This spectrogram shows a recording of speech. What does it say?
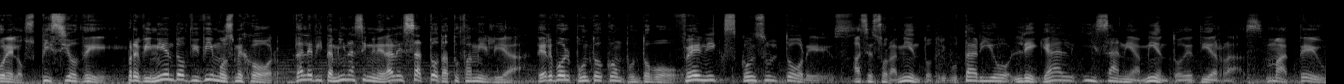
con el auspicio de Previniendo Vivimos Mejor. Dale vitaminas y minerales a toda tu familia. Terbol.com.bo Fénix Consultores. Asesoramiento tributario, legal y saneamiento de tierras. Mateus,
